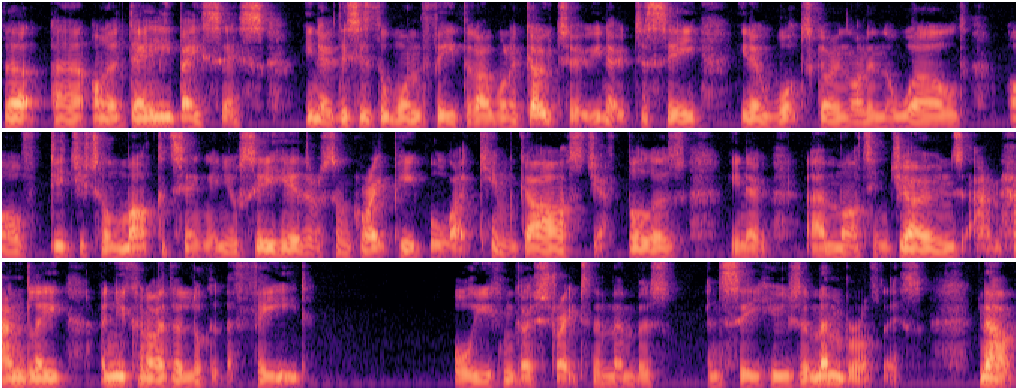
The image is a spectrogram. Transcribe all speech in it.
that uh, on a daily basis, you know, this is the one feed that I want to go to, you know, to see, you know, what's going on in the world of digital marketing. And you'll see here there are some great people like Kim Garst, Jeff Bullas, you know, uh, Martin Jones, Ann Handley, and you can either look at the feed or you can go straight to the members and see who's a member of this. Now,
